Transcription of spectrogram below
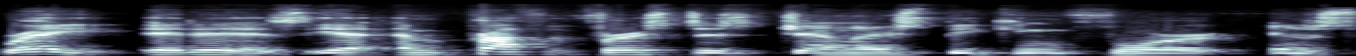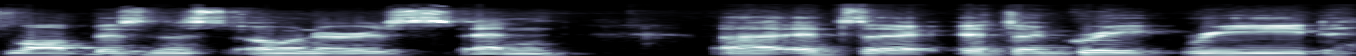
right it is. Yeah and profit first is generally speaking for you know small business owners and uh, it's a it's a great read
